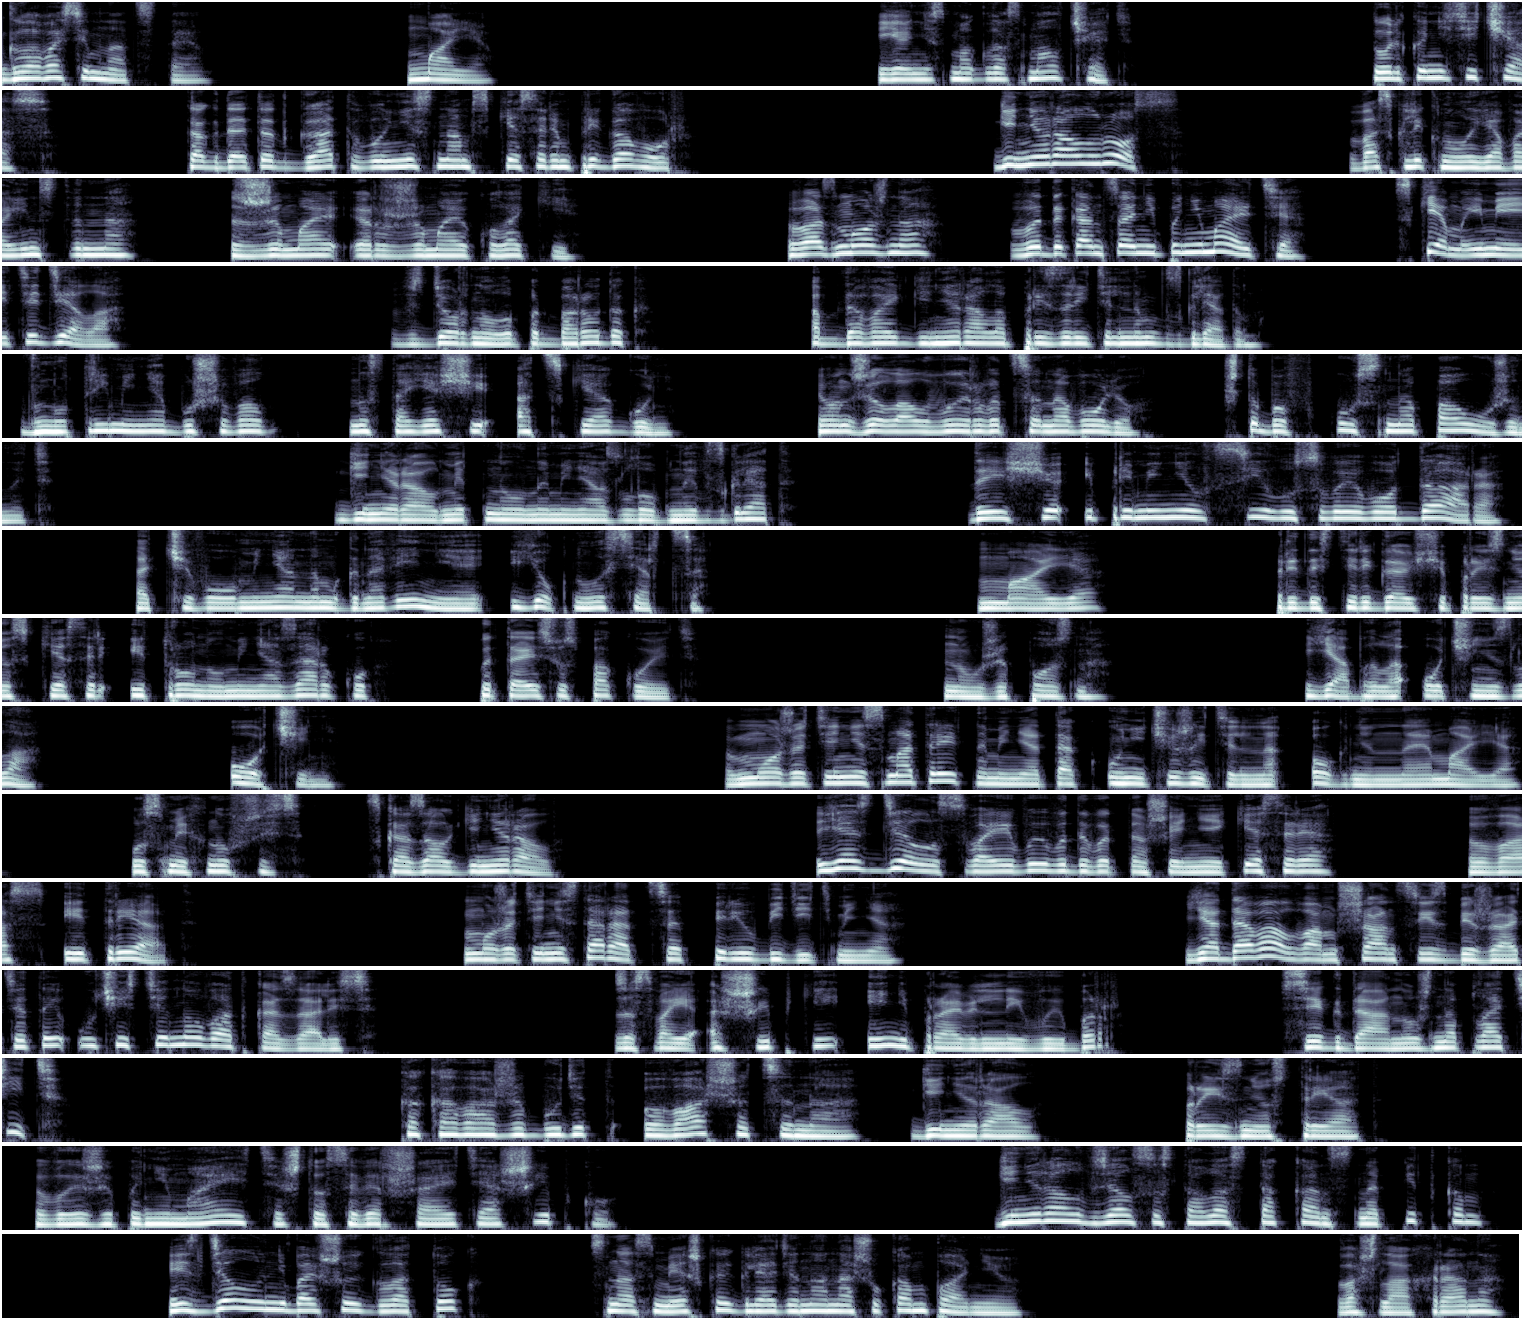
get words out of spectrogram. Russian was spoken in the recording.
Глава 17. Майя. Я не смогла смолчать. Только не сейчас, когда этот гад вынес нам с кесарем приговор. «Генерал Росс!» — воскликнула я воинственно, сжимая и разжимая кулаки. «Возможно, вы до конца не понимаете, с кем имеете дело». Вздернула подбородок, обдавая генерала презрительным взглядом. Внутри меня бушевал настоящий адский огонь, и он желал вырваться на волю, чтобы вкусно поужинать. Генерал метнул на меня злобный взгляд, да еще и применил силу своего дара, отчего у меня на мгновение ёкнуло сердце. «Майя», — предостерегающе произнес кесарь и тронул меня за руку, пытаясь успокоить. Но уже поздно. Я была очень зла. Очень. «Можете не смотреть на меня так уничижительно, огненная Майя», усмехнувшись, сказал генерал. «Я сделал свои выводы в отношении Кесаря, вас и Триад. Можете не стараться переубедить меня. Я давал вам шанс избежать этой участи, но вы отказались. За свои ошибки и неправильный выбор всегда нужно платить. «Какова же будет ваша цена, генерал?» произнес Триад. «Вы же понимаете, что совершаете ошибку». Генерал взял со стола стакан с напитком и сделал небольшой глоток с насмешкой, глядя на нашу компанию. Вошла охрана,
